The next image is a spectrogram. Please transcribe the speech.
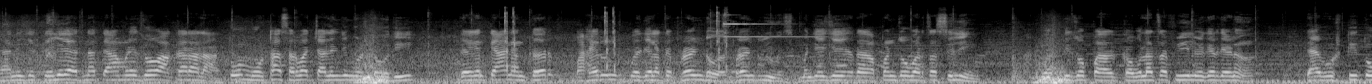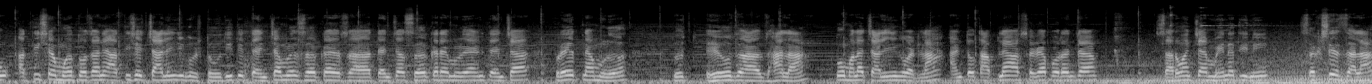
यांनी जे केलेले आहेत ना त्यामुळे जो आकार आला तो मोठा सर्वात चॅलेंजिंग गोष्ट होती. त्या त्यानंतर बाहेरून गेला ते फ्रंट डोअर फ्रंट व्ह्यूज म्हणजे जे आपण जो वरचा सिलिंग वरती जो प कौलाचा फील वगैरे देणं त्या गोष्टी तो अतिशय महत्त्वाचा आणि अतिशय चॅलेंजिंग गोष्ट होती. ते त्यांच्यामुळे सहकार्य सा- त्यांच्या सहकार्यामुळे आणि त्यांच्या प्रयत्नामुळं तो हे जो झा- झाला तो मला चॅलेंजिंग वाटला आणि तो आपल्या सगळ्या पोरांच्या सर्वांच्या मेहनतीने सक्सेस झाला.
